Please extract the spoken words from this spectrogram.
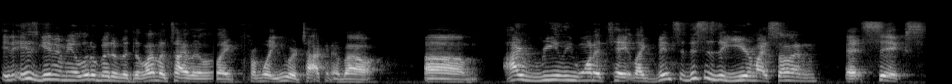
it is giving me a little bit of a dilemma, Tyler. Like from what you were talking about, um, I really want to take like Vincent. This is the year my son at six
